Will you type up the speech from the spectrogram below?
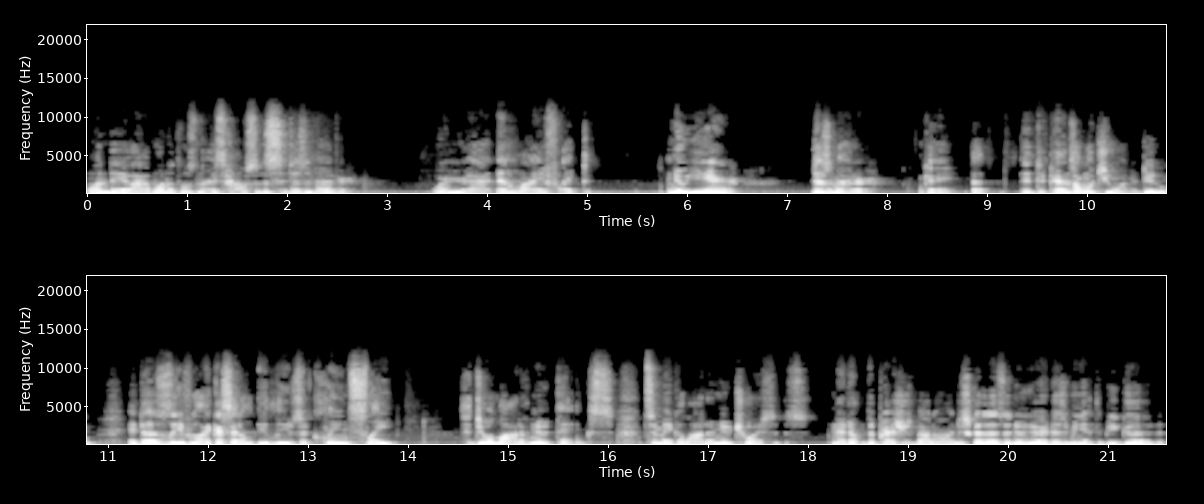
One day I'll have one of those nice houses. It doesn't matter where you're at in life. Like New Year doesn't matter. Okay, that it depends on what you want to do. It does leave, like I said, it leaves a clean slate to do a lot of new things, to make a lot of new choices. And I don't, the pressure's not on. Just because it's a new year, doesn't mean you have to be good.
